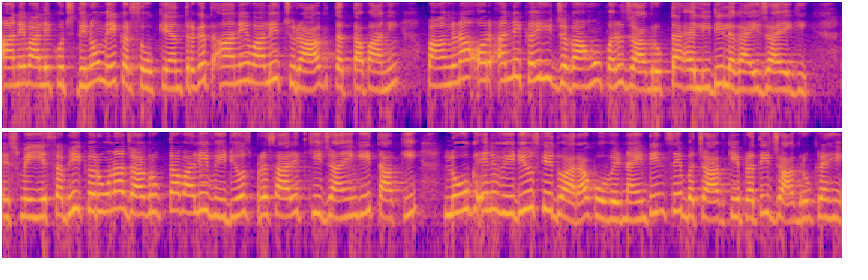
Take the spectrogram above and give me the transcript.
आने वाले कुछ दिनों में करसोग के अंतर्गत आने वाले चुराग, तत्तापानी, पांगड़ा और अन्य कई जगहों पर जागरूकता एलईडी लगाई जाएगी। इसमें ये सभी कोरोना जागरूकता वाली वीडियोस प्रसारित की जाएँगी ताकि लोग इन वीडियोस के द्वारा कोविड 19 से बचाव के प्रति जागरूक रहें।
